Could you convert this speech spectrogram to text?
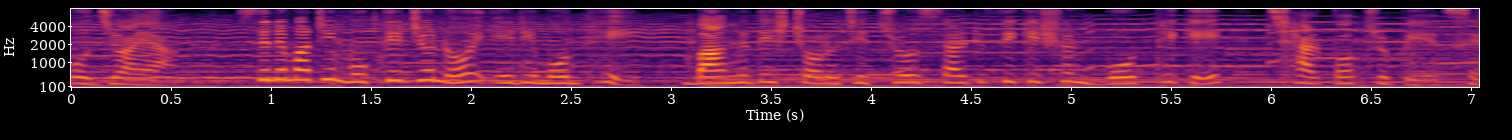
ও জয়া। সিনেমাটি মুক্তির জন্য এরই মধ্যেই বাংলাদেশ চলচ্চিত্র সার্টিফিকেশন বোর্ড থেকে ছাড়পত্র পেয়েছে।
